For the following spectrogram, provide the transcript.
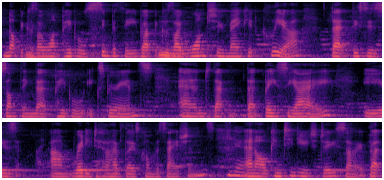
not because I want people's sympathy, but because I want to make it clear that this is something that people experience and that, that BCA is um, ready to have those conversations. Yeah. And I'll continue to do so. But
